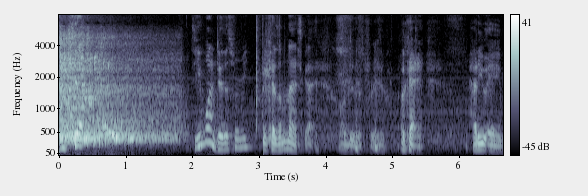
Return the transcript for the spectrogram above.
you kill? Do you want to do this for me? Because I'm a nice guy. I'll do this for you. Okay. How do you aim?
